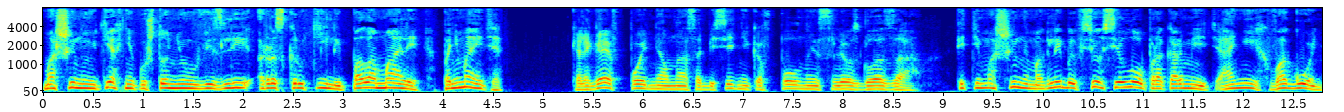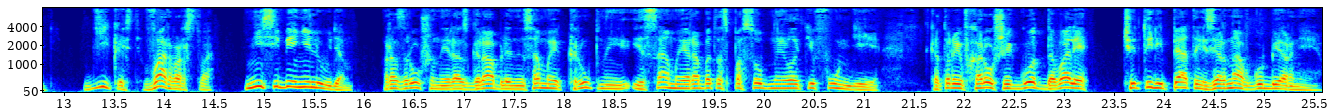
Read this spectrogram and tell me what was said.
машину и технику, что не увезли, раскрутили, поломали, понимаете? Калигаев поднял на собеседников полные слез глаза. Эти машины могли бы все село прокормить, а они их в огонь. Дикость, варварство. Ни себе, ни людям. Разрушены и разграблены самые крупные и самые работоспособные латифундии, которые в хороший год давали 4 пятых зерна в губернии.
